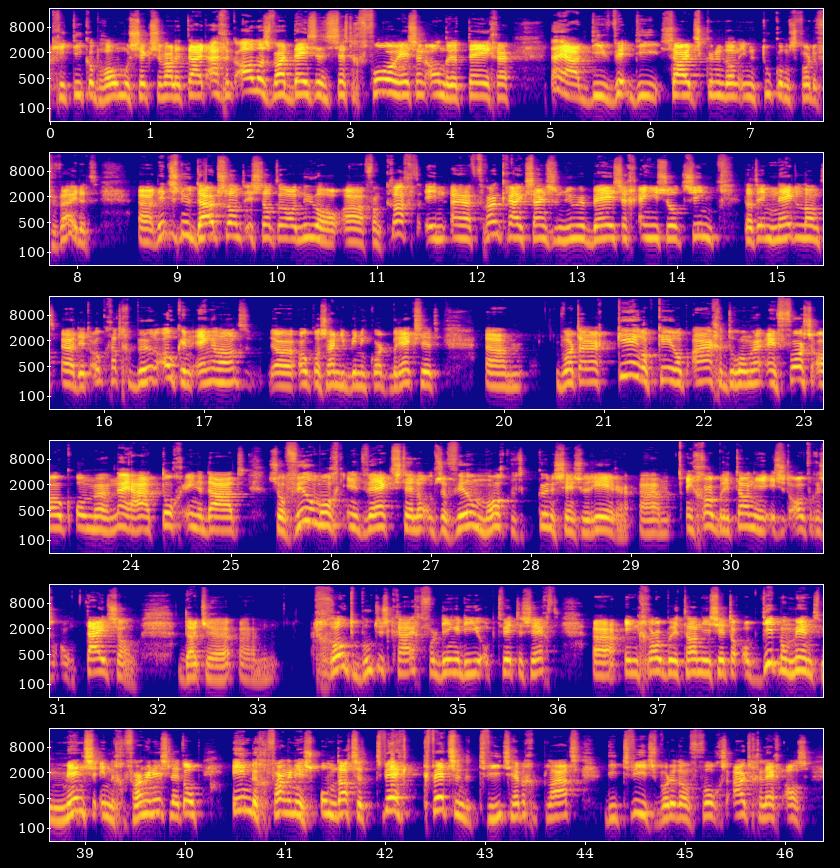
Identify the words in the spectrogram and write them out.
kritiek op homoseksualiteit. Eigenlijk alles waar D66 voor is en anderen tegen. Nou ja, die, die sites kunnen dan in de toekomst worden verwijderd. Uh, dit is nu Duitsland, is dat al nu al uh, van kracht. In uh, Frankrijk zijn ze nu mee bezig. En je zult zien dat in Nederland dit ook gaat gebeuren. Ook in Engeland, ook al zijn die binnenkort Brexit. Um, wordt er keer op keer op aangedrongen. En fors ook om, nou ja, toch inderdaad zoveel mogelijk in het werk te stellen. Om zoveel mogelijk te kunnen censureren. Um, in Groot-Brittannië is het overigens altijd zo dat je um, grote boetes krijgt voor dingen die je op Twitter zegt. Uh, in Groot-Brittannië zitten op dit moment mensen in de gevangenis. Let op, in de gevangenis omdat ze twee kwetsende tweets hebben geplaatst. Die tweets worden dan vervolgens uitgelegd als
